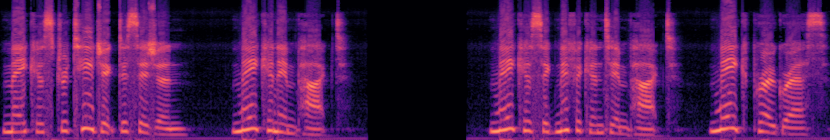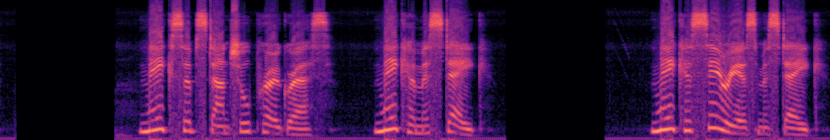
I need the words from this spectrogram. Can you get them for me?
Make a strategic decision. Make an impact. Make a significant impact. Make progress. Make substantial progress. Make a mistake. Make a serious mistake.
